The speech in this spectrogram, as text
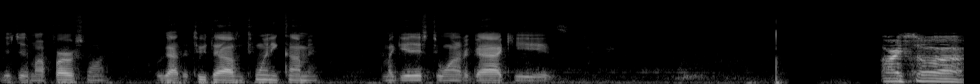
This is just my first one. We got the 2020 coming. I'm gonna give this to one of the guy kids. All right, so uh,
